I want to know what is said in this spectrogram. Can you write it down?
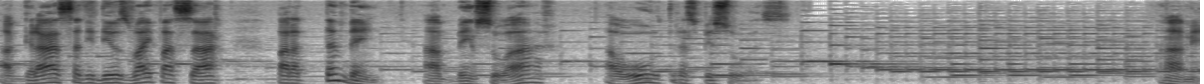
a graça de Deus vai passar para também abençoar a outras pessoas. Amém.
